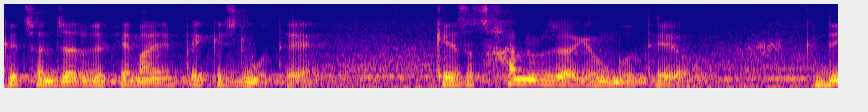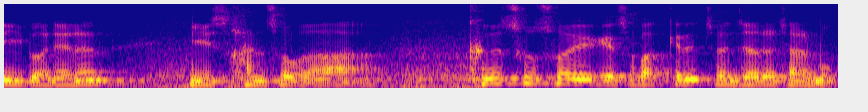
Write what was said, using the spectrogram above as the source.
그 전자를 그렇게 많이 뺏기지 못해. 그래서 산으로 작용을 못해요. 근데 이번에는 이 산소가 그 수소에게서밖에는 전자를 잘 못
